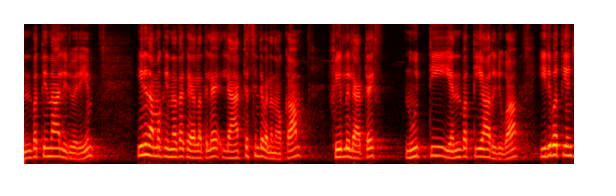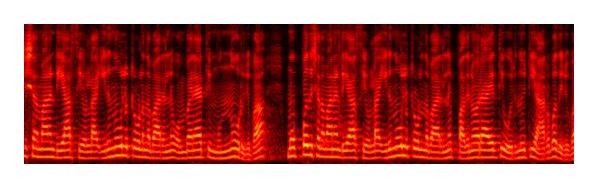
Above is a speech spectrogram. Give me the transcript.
എൺപത്തി നാല് രൂപ വരെയും. ഇനി നമുക്ക് ഇന്നത്തെ കേരളത്തിലെ ലാറ്റക്സിന്റെ വില നോക്കാം. ഫീൽഡ് ലാറ്റക്സ് നൂറ്റി എൺപത്തിയാറ് രൂപ. ഇരുപത്തിയഞ്ച് ശതമാനം ഡി ആർ സി ഉള്ള ഇരുന്നൂറ് ലിറ്റർ ഉള്ള ബാരലിന് ഒമ്പതിനായിരത്തി മുന്നൂറ് രൂപ. മുപ്പത് ശതമാനം ഡി ആർ സി ഉള്ള ഇരുന്നൂറ് ലിറ്റർ ഉള്ള ബാരലിന് പതിനോരായിരത്തി ഒരുന്നൂറ്റി അറുപത് രൂപ.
